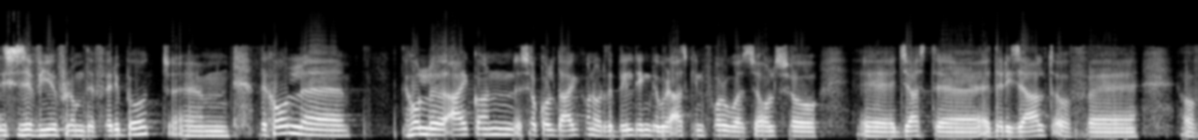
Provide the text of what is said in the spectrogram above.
this is a view from the ferry boat. Um, the whole the whole uh, icon, so-called icon, or the building they were asking for was also uh, just uh, the result of uh, of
